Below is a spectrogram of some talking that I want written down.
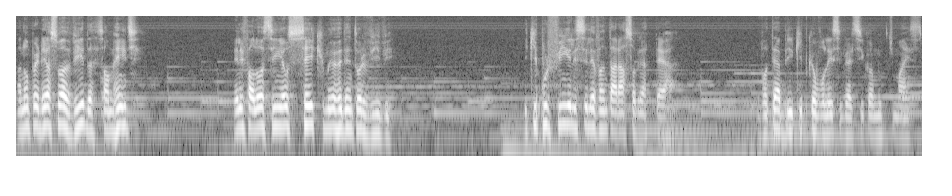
a não perder a sua vida somente, ele falou assim: Eu sei que o meu redentor vive, e que por fim ele se levantará sobre a terra. Vou até abrir aqui porque eu vou ler esse versículo, é muito demais.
